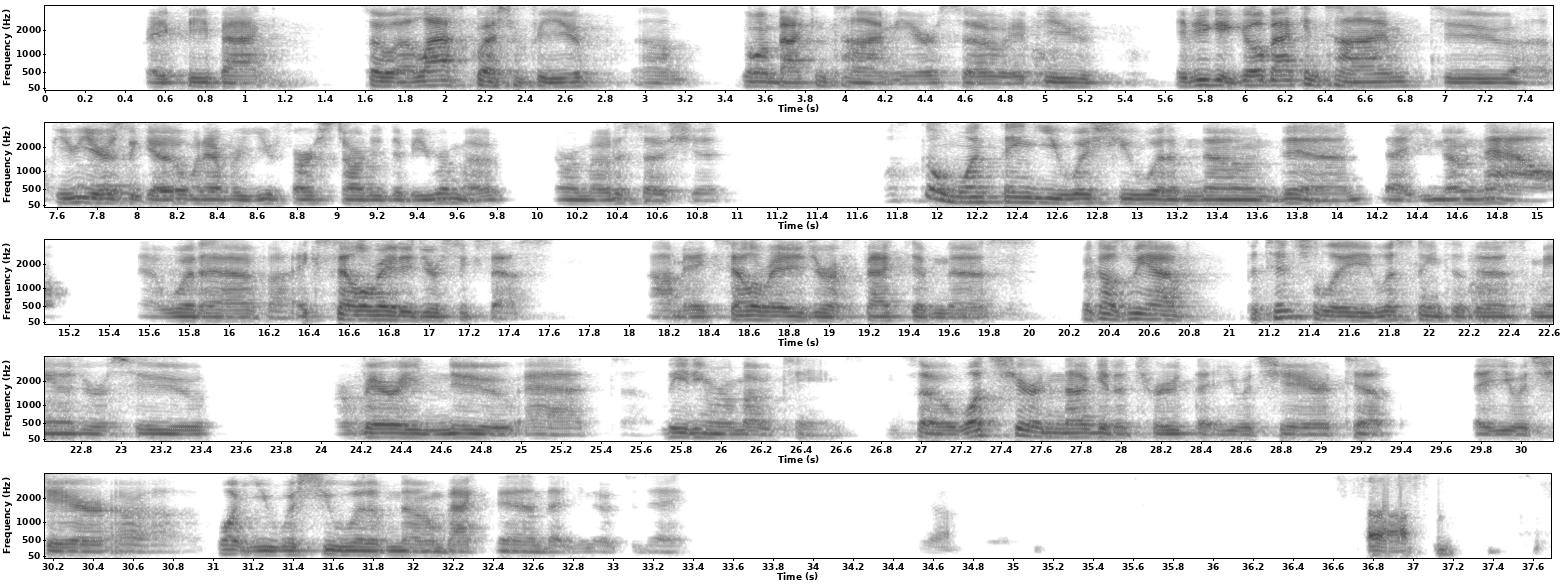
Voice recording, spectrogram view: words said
great feedback. So a last question for you, um, going back in time here. So if you if you could go back in time to a few years ago, whenever you first started to be remote, a remote associate, What's the one thing you wish you would have known then that you know now that would have uh, accelerated your success um, accelerated your effectiveness? Because we have potentially listening to this managers who are very new at uh, leading remote teams. And so, what's your nugget of truth that you would share, tip that you would share, uh, what you wish you would have known back then that you know today? Yeah. Uh,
